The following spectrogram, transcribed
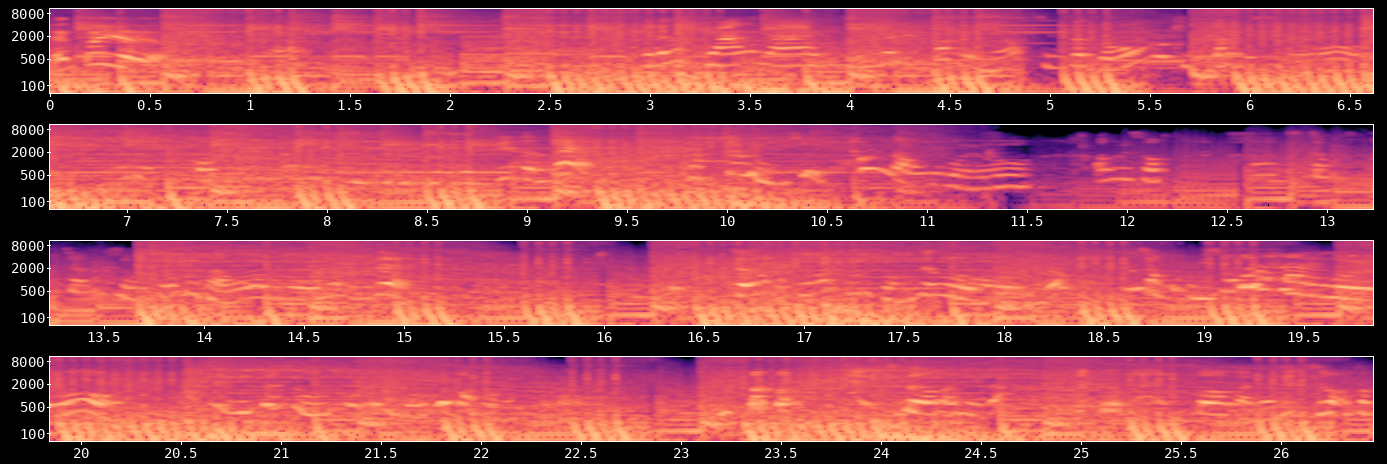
렉 걸려요. 거예요. 아 그래서 아 진짜 하면서 웃음을 담으라고 하는데 제가 고등학교 정색으로 가거든요. 근데 자꾸 미소가 나는 거예요. 근데 미소에서 웃음으로 넘어가 버렸어요. 죄송합니다. 안 해서.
